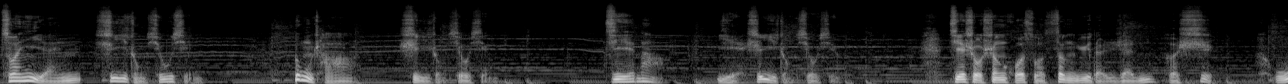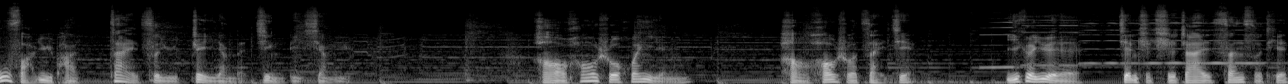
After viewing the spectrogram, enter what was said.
钻研是一种修行，洞察是一种修行，接纳也是一种修行。接受生活所赠予的人和事，无法预判再次与这样的境地相遇。好好说欢迎，好好说再见。一个月坚持持斋三四天。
